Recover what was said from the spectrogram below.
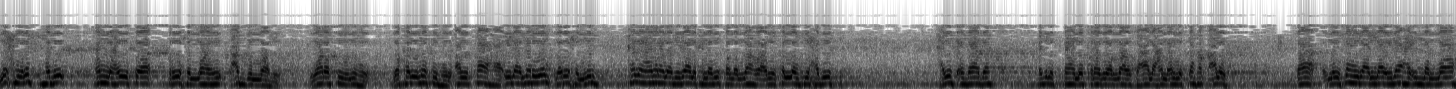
نحن نشهد أن عيسى روح الله عبد الله ورسوله وكلمته ألقاها إلى مريم وروح منه كما أمرنا بذلك النبي صلى الله عليه وسلم في حديث حديث عبادة ابن الصامت رضي الله تعالى عنه المتفق عليه. فمن شهد أن لا إله إلا الله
